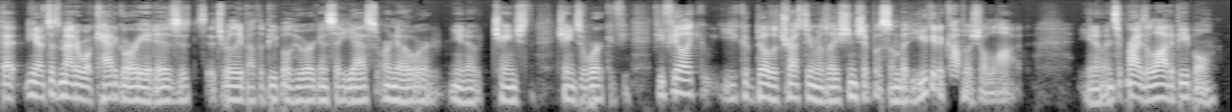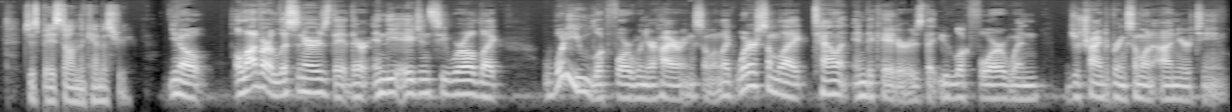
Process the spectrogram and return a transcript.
that you know it doesn't matter what category it is it's it's really about the people who are going to say yes or no or you know change change the work. If you, if you feel like you could build a trusting relationship with somebody you could accomplish a lot you know and surprise a lot of people just based on the chemistry. You know a lot of our listeners they, they're in the agency world like what do you look for when you're hiring someone? Like what are some like talent indicators that you look for when you're trying to bring someone on your team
